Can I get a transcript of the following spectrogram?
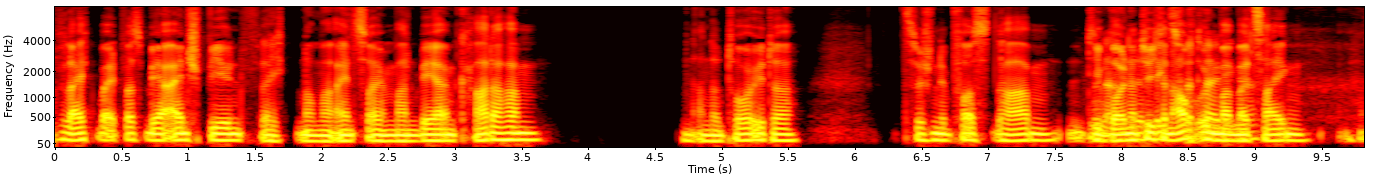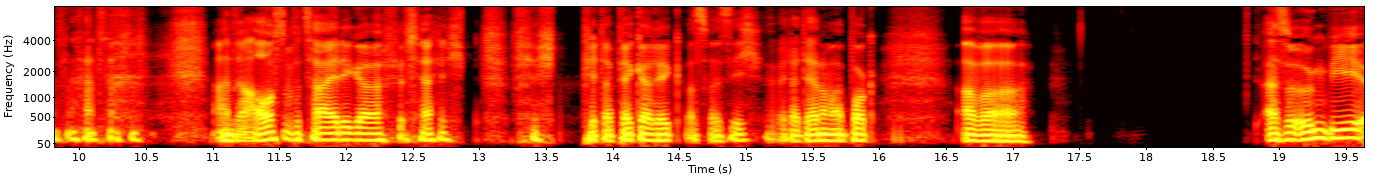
vielleicht mal etwas mehr einspielen, vielleicht nochmal ein, zwei Mann mehr im Kader haben, einen anderen Torhüter zwischen den Pfosten haben. Die wollen natürlich dann auch irgendwann mal zeigen. andere Außenverteidiger, vielleicht, vielleicht Peter Pekarik, was weiß ich, hätte der nochmal Bock. Aber also irgendwie,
